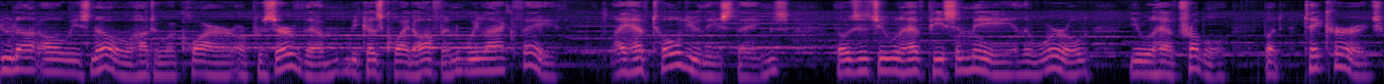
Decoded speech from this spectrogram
do not always know how to acquire or preserve them because quite often we lack faith. I have told you these things, those that you will have peace in me. In the world you will have trouble, but take courage.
